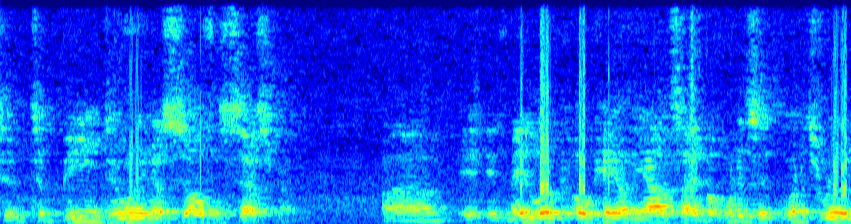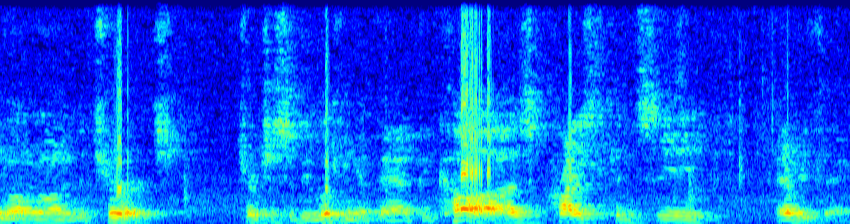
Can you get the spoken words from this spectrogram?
to, to be doing a self assessment um, it, it, may look okay on the outside, but what is it? What is really going on in the church? Churches should be looking at that because Christ can see everything.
